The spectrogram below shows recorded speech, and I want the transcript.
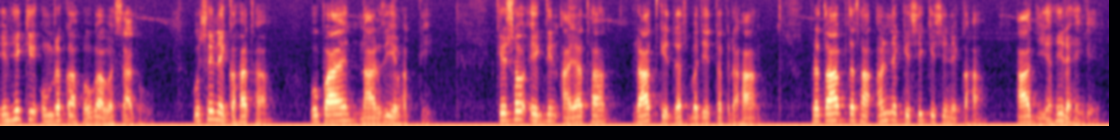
इन्हीं की उम्र का होगा वह साधु। उसे ने कहा था, उपाय नारदीय भक्ति। केशव एक दिन आया था, रात के दस बजे तक रहा। प्रताप तथा अन्य किसी किसी ने कहा, आज यहीं रहेंगे।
